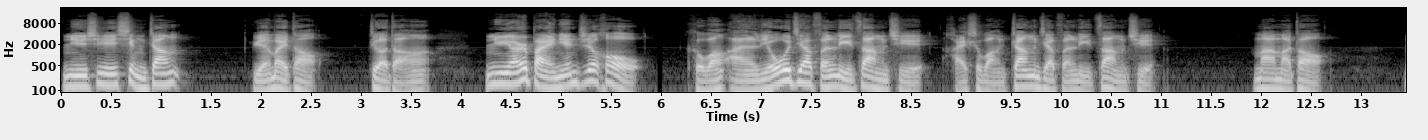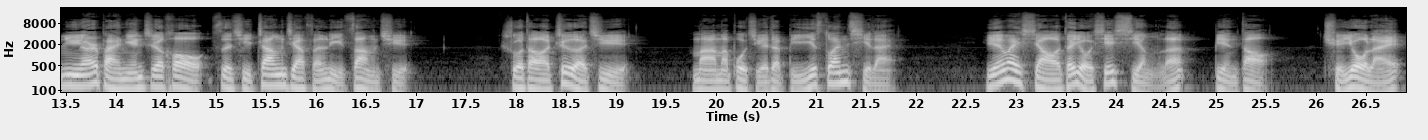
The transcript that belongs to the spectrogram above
女婿姓张。”员外道：“这等女儿百年之后，可往俺刘家坟里葬去，还是往张家坟里葬去？”妈妈道。女儿百年之后，自去张家坟里葬去。说到这句，妈妈不觉得鼻酸起来。员外晓得有些醒了，便道：“却又来，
